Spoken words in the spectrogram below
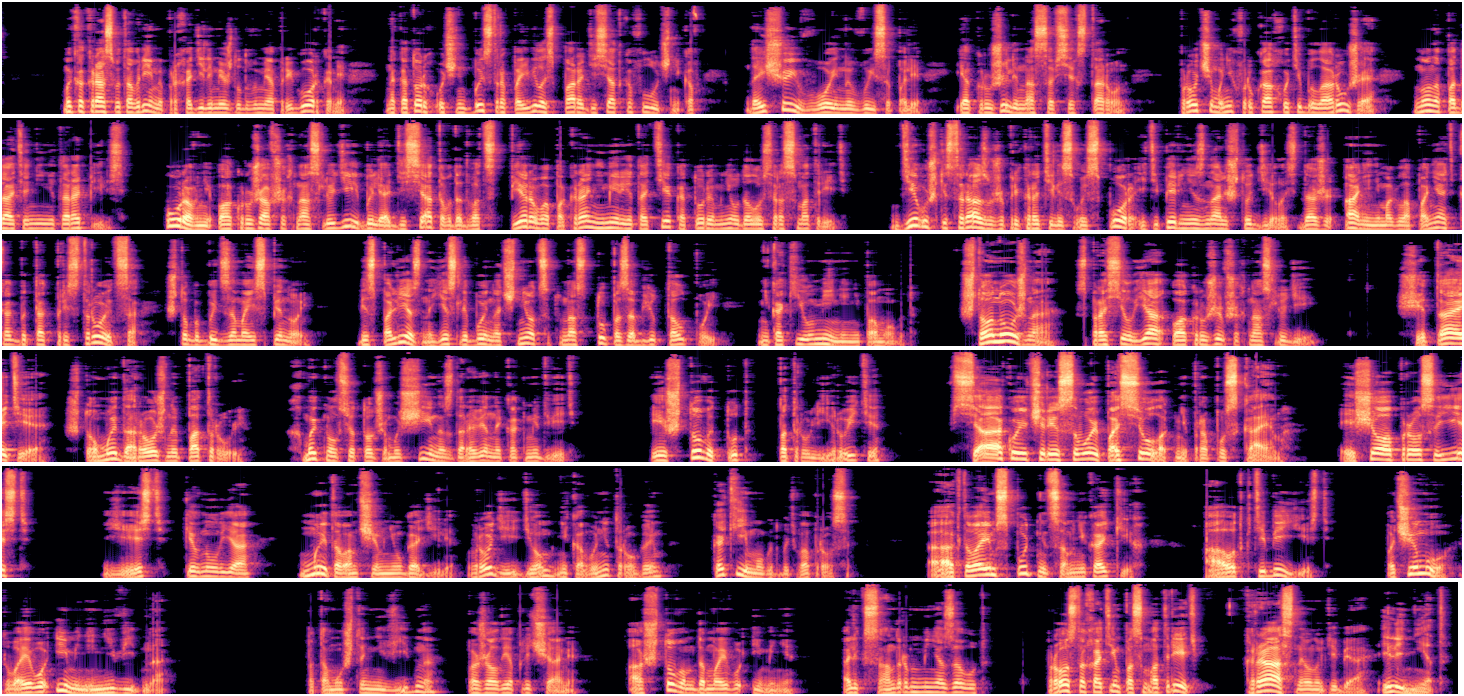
Мы как раз в это время проходили между двумя пригорками, на которых очень быстро появилась пара десятков лучников, да еще и воины высыпали и окружили нас со всех сторон. Впрочем, у них в руках хоть и было оружие, но нападать они не торопились. Уровни у окружавших нас людей были от 10 до 21, по крайней мере это те, которые мне удалось рассмотреть. Девушки сразу же прекратили свой спор и теперь не знали, что делать. Даже Аня не могла понять, как бы так пристроиться, чтобы быть за моей спиной. Бесполезно, если бой начнется, то нас тупо забьют толпой. Никакие умения не помогут. «Что нужно?» – спросил я у окруживших нас людей. «Считайте, что мы дорожный патруль», – хмыкнул все тот же мужчина, здоровенный как медведь. «И что вы тут патрулируете?» Всякую через свой поселок не пропускаем. Еще вопросы есть? Есть, кивнул я. Мы-то вам чем не угодили. Вроде идем, никого не трогаем. Какие могут быть вопросы? А к твоим спутницам никаких. А вот к тебе есть. Почему твоего имени не видно? Потому что не видно, пожал я плечами. А что вам до моего имени? Александром меня зовут. Просто хотим посмотреть, красный он у тебя или нет.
